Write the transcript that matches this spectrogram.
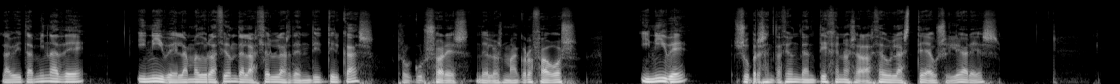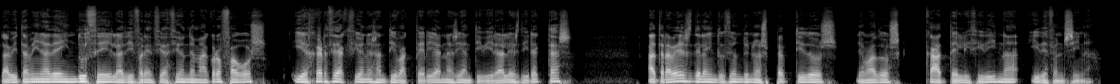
la vitamina D inhibe la maduración de las células dendríticas, precursores de los macrófagos, inhibe su presentación de antígenos a las células T auxiliares. La vitamina D induce la diferenciación de macrófagos y ejerce acciones antibacterianas y antivirales directas a través de la inducción de unos péptidos llamados catelicidina y defensina.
